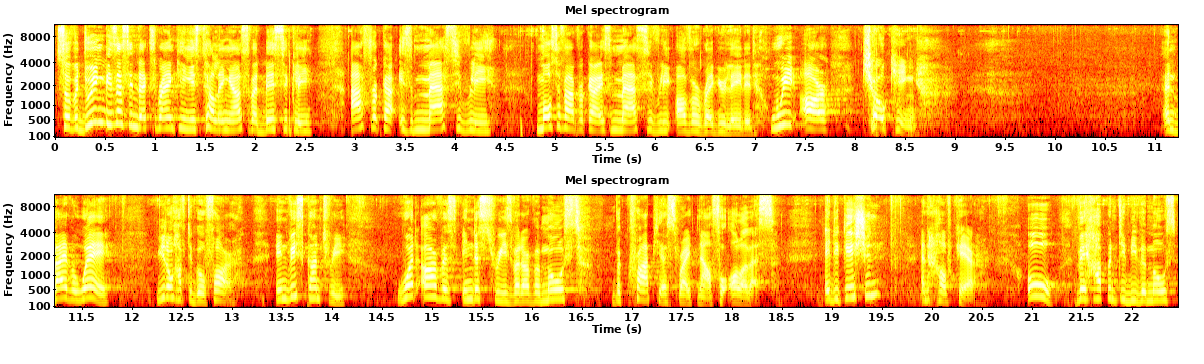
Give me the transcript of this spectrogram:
So the Doing Business Index ranking is telling us that basically Africa is massively most of Africa is massively overregulated. We are choking. And by the way, you don't have to go far. In this country, what are the industries that are the most, the crappiest right now for all of us? Education and healthcare. Oh, they happen to be the most,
